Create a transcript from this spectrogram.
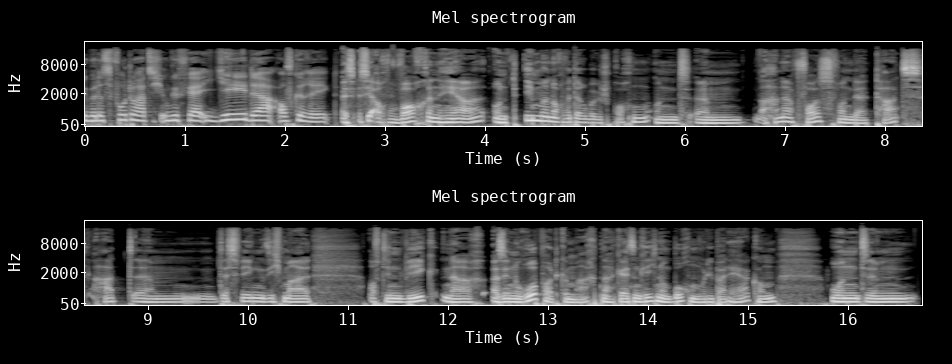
über das Foto hat sich ungefähr jeder aufgeregt. Es ist ja auch Wochen her und immer noch wird darüber gesprochen und ähm, Hanna Voss von der Taz hat ähm, deswegen deswegen sich mal auf den Weg nach, also in den Ruhrpott gemacht, nach Gelsenkirchen und Bochum, wo die beide herkommen. Und ähm,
